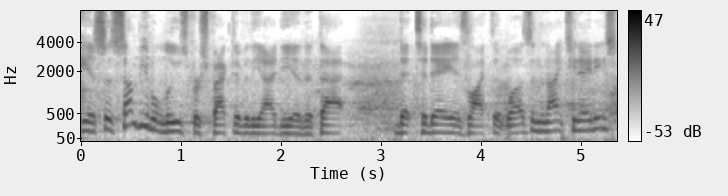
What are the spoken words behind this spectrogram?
you know, so some people lose perspective of the idea that, that that today is like it was in the 1980s.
